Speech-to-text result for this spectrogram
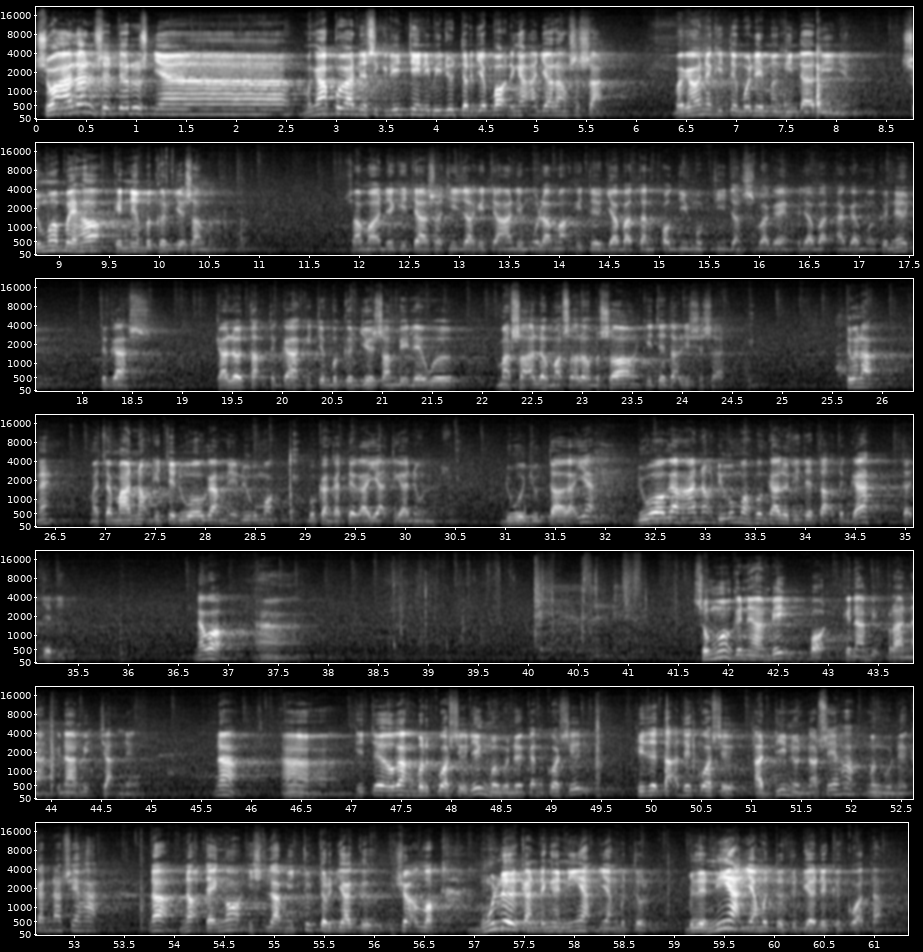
Soalan seterusnya mengapa ada segelintir individu terjebak dengan ajaran sesat? Bagaimana kita boleh menghindarinya? Semua pihak kena bekerja sama. Sama ada kita asatizah, kita alim ulama, kita jabatan qadi mufti dan sebagainya pejabat agama kena tegas. Kalau tak tegas kita bekerja sambil lewa masalah-masalah besar kita tak boleh sesat. Betul tak? Nah, macam anak kita dua orang ni di rumah. Bukan kata rakyat Terengganu dua juta rakyat. Dua orang anak di rumah pun kalau kita tak tegas tak jadi. Nampak? Ha. Semua kena ambil pot, kena ambil peranan, kena ambil cakna. Nah, ha, kita orang berkuasa dia menggunakan kuasa. Kita tak ada kuasa. Adinun nasihat menggunakan nasihat. Nak nak tengok Islam itu terjaga. Insya-Allah. Mulakan dengan niat yang betul. Bila niat yang betul tu dia ada kekuatan.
